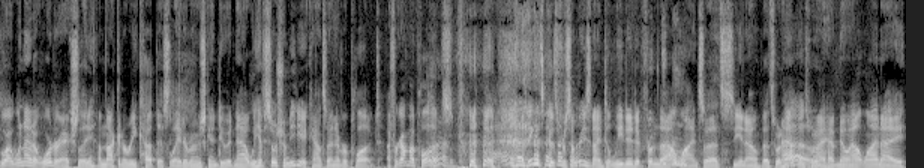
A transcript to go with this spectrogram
Oh, I went out of order actually. I'm not going to recut this later, but I'm just going to do it now. We have social media accounts I never plugged. I forgot my plugs. Oh. I think it's because for some reason I deleted it from the outline. So that's you know that's what happens oh. when I have no outline. I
